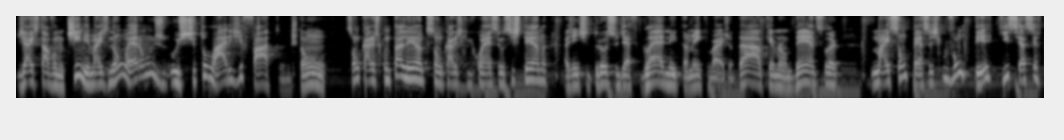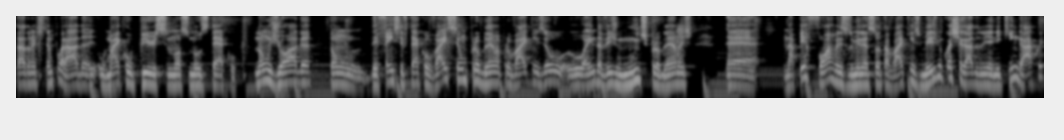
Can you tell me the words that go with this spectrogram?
já estavam no time, mas não eram os, os titulares de fato. Então, são caras com talento, são caras que conhecem o sistema. A gente trouxe o Jeff Gladney também, que vai ajudar, o Cameron Densler, mas são peças que vão ter que se acertar durante a temporada. O Michael Pierce, nosso nose tackle, não joga, então defensive tackle vai ser um problema para o Vikings. Eu, eu ainda vejo muitos problemas é, na performance do Minnesota Vikings, mesmo com a chegada do Yannick Ngakwe,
